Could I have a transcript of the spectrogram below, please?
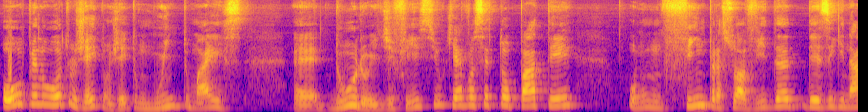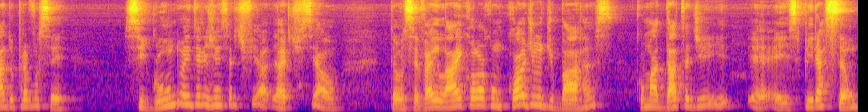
Ou pelo outro jeito, um jeito muito mais é, duro e difícil, que é você topar ter um fim para sua vida designado para você, segundo a inteligência artificial. Então você vai lá e coloca um código de barras com uma data de é, expiração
